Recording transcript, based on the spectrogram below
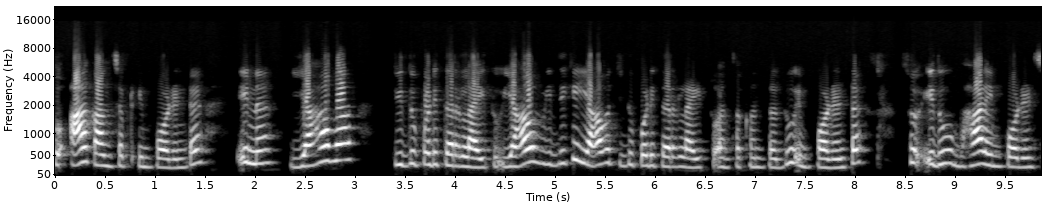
ಸೊ ಆ ಕಾನ್ಸೆಪ್ಟ್ ಇಂಪಾರ್ಟೆಂಟ್ ಇನ್ನು ಯಾವ ತಿದ್ದುಪಡಿ ತರಲಾಯಿತು, ಯಾವ ವಿಧಿಗೆ ಯಾವ ತಿದ್ದುಪಡಿ ತರಲಾಯಿತು ಅಂತಕ್ಕಂಥದ್ದು ಇಂಪಾರ್ಟೆಂಟ್ ಸೊ ಇದು ಬಹಳ ಇಂಪಾರ್ಟೆನ್ಸ್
